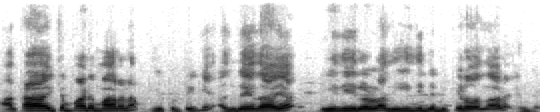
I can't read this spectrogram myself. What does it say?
ആ കാഴ്ചപ്പാട് മാറണം. ഈ കുട്ടിക്ക് അതിന്റെതായ രീതിയിലുള്ള നീതി ലഭിക്കണമെന്നാണ് എന്റെ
